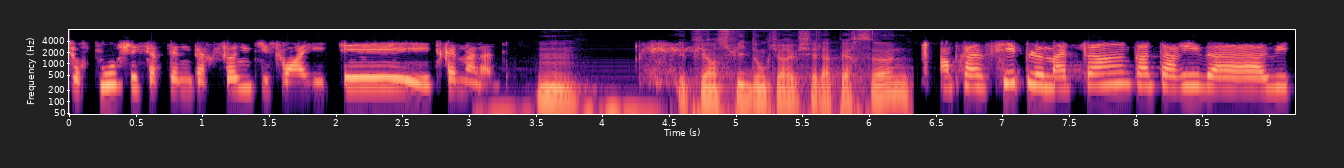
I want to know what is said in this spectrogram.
Surtout chez certaines personnes qui sont alitées et très malades. Hmm. Et puis ensuite, donc tu arrives chez la personne. En principe, le matin, quand tu arrives à 8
